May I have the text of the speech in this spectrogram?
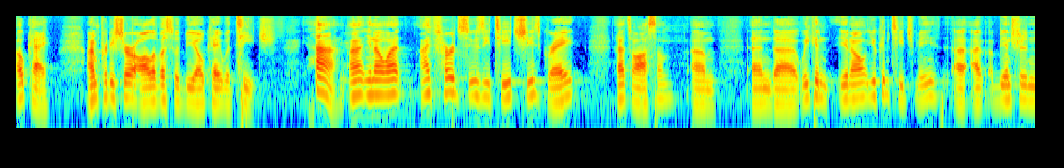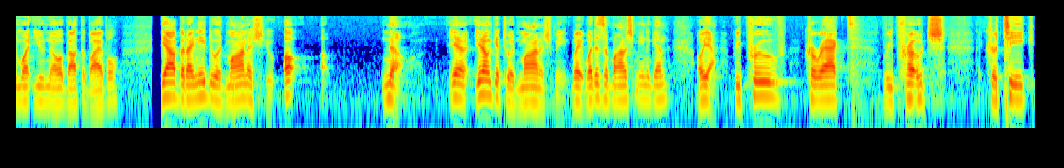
okay. I'm pretty sure all of us would be okay with teach. Yeah, uh, you know what? I've heard Susie teach. She's great. That's awesome. Um, and uh, we can, you know, you can teach me. Uh, I'd be interested in what you know about the Bible. Yeah, but I need to admonish you. Oh, oh no. Know, you don't get to admonish me. Wait, what does admonish mean again? Oh, yeah. Reprove, correct, reproach, critique.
